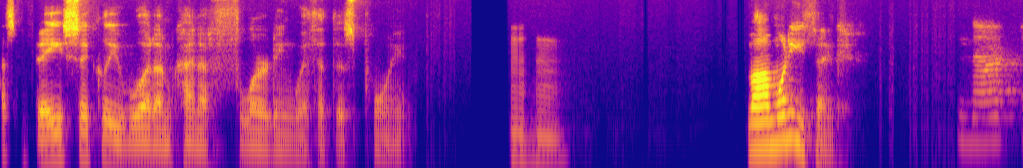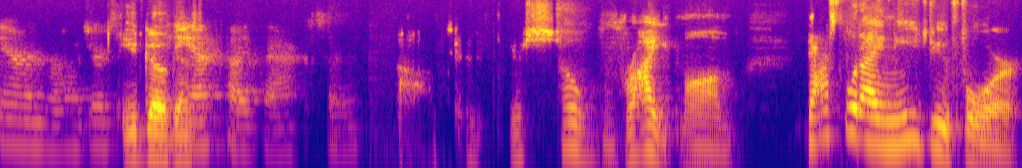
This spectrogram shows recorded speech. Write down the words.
That's basically what I'm kind of flirting with at this point. Mm-hmm. Mom, what do you think? Not Aaron Rodgers. You'd go against- Anti-vaxxer. Oh, dude, you're so right, Mom. That's what I need you for.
